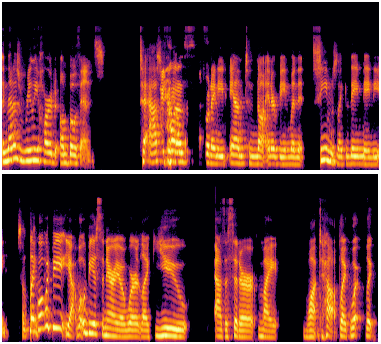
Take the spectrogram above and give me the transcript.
and that is really hard on both ends to ask because what I need and to not intervene when it seems like they may need something. Like what would be yeah, what would be a scenario where like you as a sitter might want to help? Like what like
